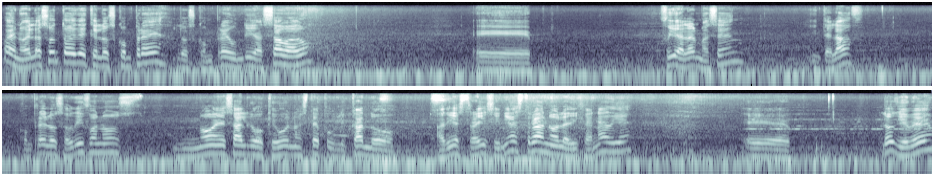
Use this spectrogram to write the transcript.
bueno el asunto es de que los compré los compré un día sábado eh, fui al almacén, Intelaf, compré los audífonos. No es algo que uno esté publicando a diestra y siniestra, no le dije a nadie. Eh, los llevé,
